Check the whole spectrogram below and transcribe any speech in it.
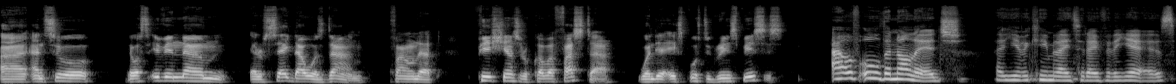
Uh, and so there was even um, a research that was done found that patients recover faster when they're exposed to green spaces. Out of all the knowledge that you've accumulated over the years,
